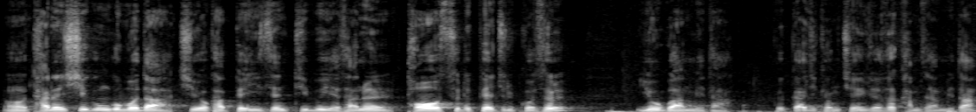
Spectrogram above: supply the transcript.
어, 다른 시군구보다 지역 화폐 인센티브 예산을 더 수립해 줄 것을 요구합니다. 끝까지 경청해 주셔서 감사합니다.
